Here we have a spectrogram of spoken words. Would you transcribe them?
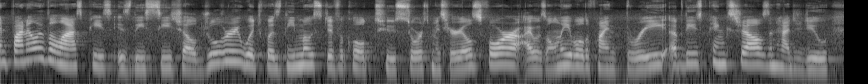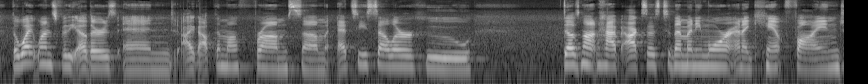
And finally, the last piece is the seashell jewelry, which was the most difficult to source materials for. I was only able to find three of these pink shells and had to do the white ones for the others. And I got them from some Etsy seller who does not have access to them anymore and I can't find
